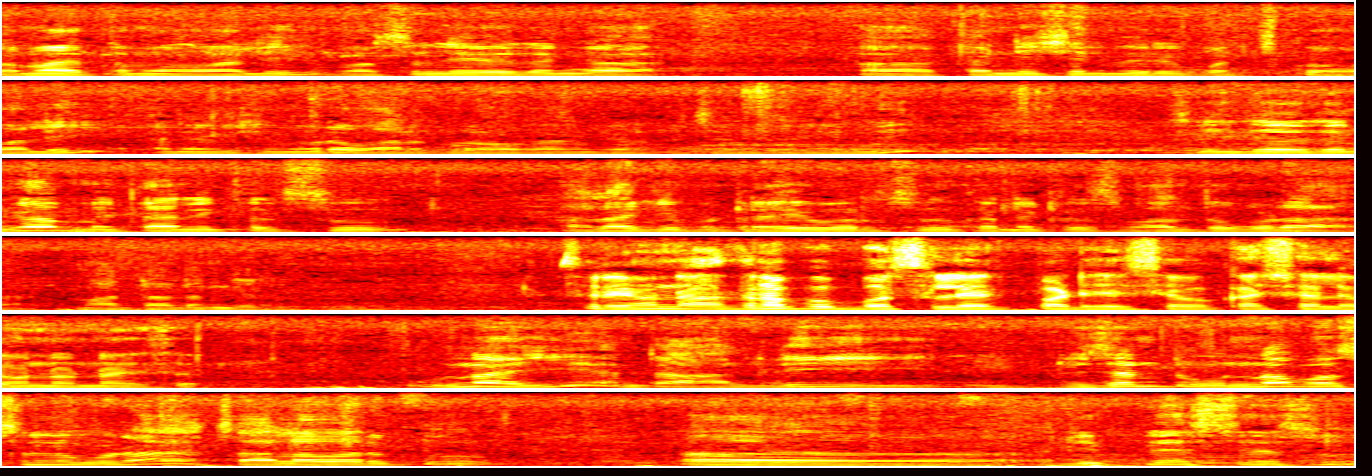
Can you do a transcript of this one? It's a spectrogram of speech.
సమాయత్తం అవ్వాలి బస్సులను ఏ విధంగా కండిషన్ మెరుగుపరుచుకోవాలి అనే విషయం కూడా వాళ్ళకు కూడా అవగాహన కల్పించడం జరిగింది. సో ఇదే విధంగా మెకానికల్స్ అలాగే ఇప్పుడు డ్రైవర్స్ కండక్టర్స్ వాళ్ళతో కూడా మాట్లాడడం జరుగుతుంది. సార్ ఏమైనా అదనపు బస్సులు ఏర్పాటు చేసే అవకాశాలు ఏమైనా ఉన్నాయి సార్? ఉన్నాయి. అంటే ఆల్రెడీ ప్రజెంట్ ఉన్న బస్సులను కూడా చాలా వరకు రీప్లేస్ చేస్తూ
